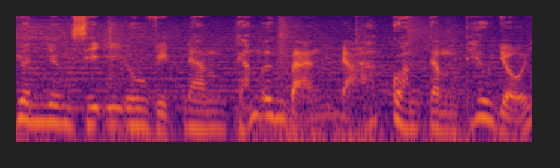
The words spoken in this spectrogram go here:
Doanh nhân CEO Việt Nam cảm ơn bạn đã quan tâm theo dõi.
